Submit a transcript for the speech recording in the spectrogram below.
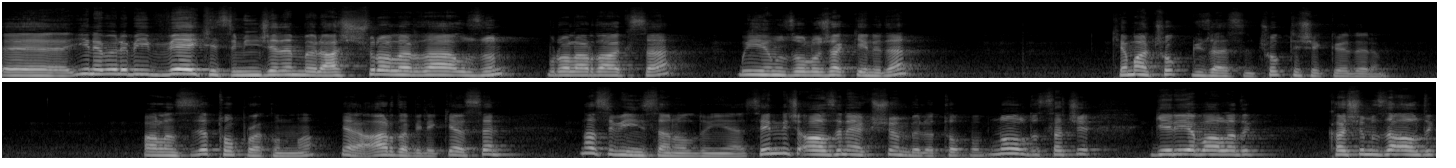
Ee, yine böyle bir V kesim inceden böyle şuralar daha uzun. Buralar daha kısa. Bıyığımız olacak yeniden. Kemal çok güzelsin. Çok teşekkür ederim. Alın size toprakun mu? Ya Arda Bilek ya sen nasıl bir insan oldun ya? Senin hiç ağzına yakışıyor mu böyle top? Ne oldu? Saçı geriye bağladık. Kaşımızı aldık.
